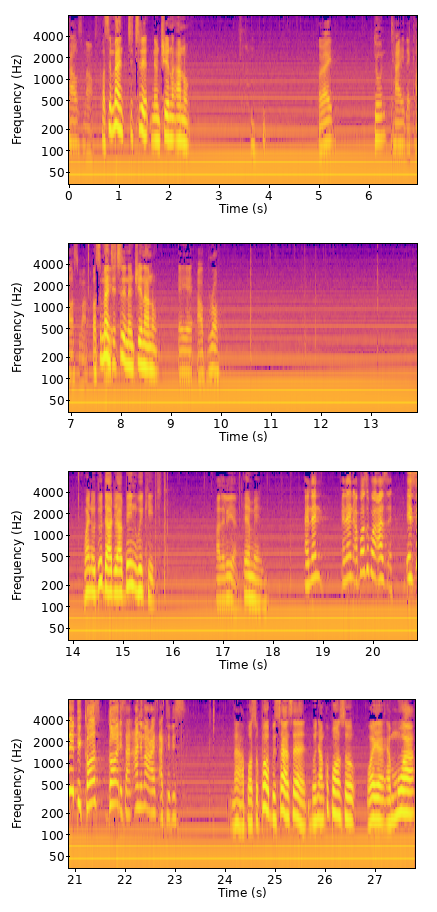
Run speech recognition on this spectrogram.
cow's mouth. ɔsɛ mɛnkyekyere nantwie no ano All right. Don't tie the cow's mouth. ɔsɛ mɛnkyekyere nantwie no ano Eh, abro. when you do that you are being wicked Hallelujah. amen And then, and then Apostle Paul asks, is it because God is an animal rights activist? na apostle paul bisaa sɛ onyankopɔn nso wɔyɛ mmoa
